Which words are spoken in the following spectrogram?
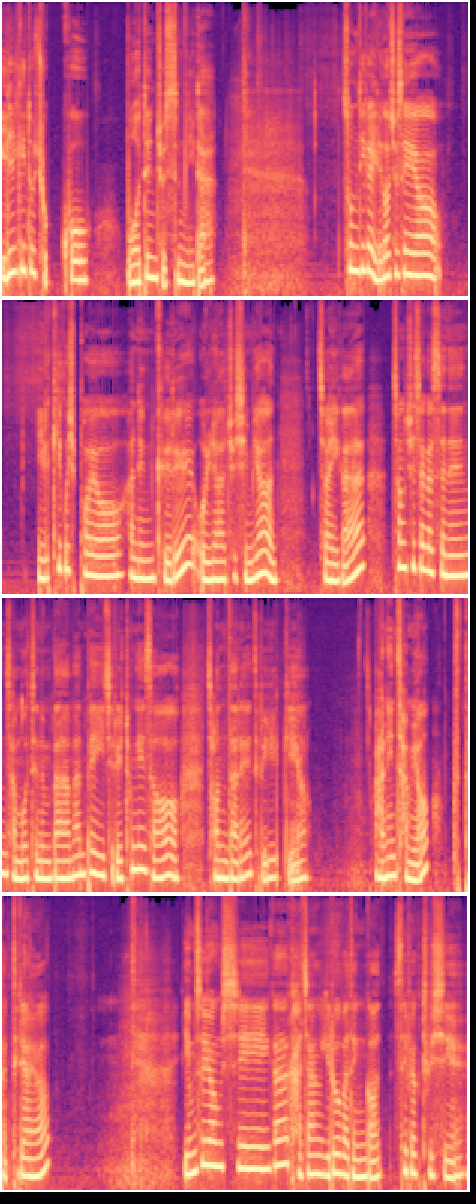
일기도 좋고 뭐든 좋습니다. 솜디가 읽어주세요. 읽히고 싶어요 하는 글을 올려주시면 저희가 청취자가 쓰는 잠 못 드는 밤 한 페이지를 통해서 전달해 드릴게요. 많은 참여 부탁드려요. 임수영 씨가 가장 위로받은 것 새벽 2시에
